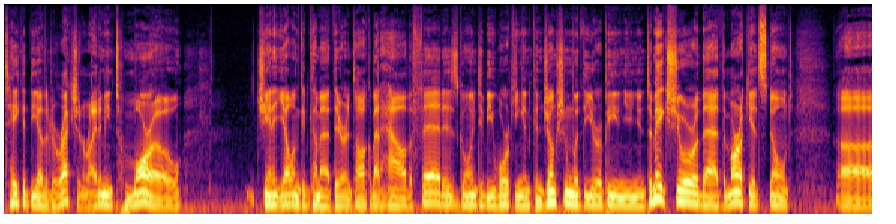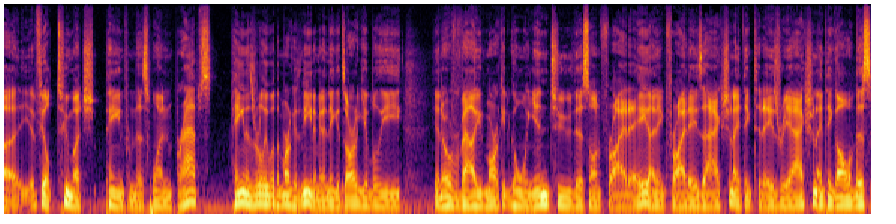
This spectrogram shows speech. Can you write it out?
take it the other direction, right? I mean, tomorrow Janet Yellen could come out there and talk about how the Fed is going to be working in conjunction with the European Union to make sure that the markets don't uh, feel too much pain from this when perhaps pain is really what the markets need. I mean, I think it's arguably an overvalued market going into this on Friday. I think Friday's action, I think today's reaction, I think all of this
